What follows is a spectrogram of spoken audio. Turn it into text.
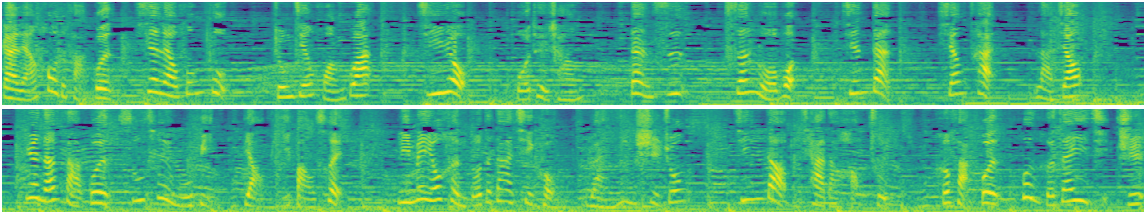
改良后的法棍馅料丰富，中间黄瓜、鸡肉、火腿肠、蛋丝、酸萝卜、煎蛋、香菜、辣椒。越南法棍酥脆无比，表皮薄脆，里面有很多的大气孔，软硬适中，筋道恰到好处。和法棍混合在一起吃，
